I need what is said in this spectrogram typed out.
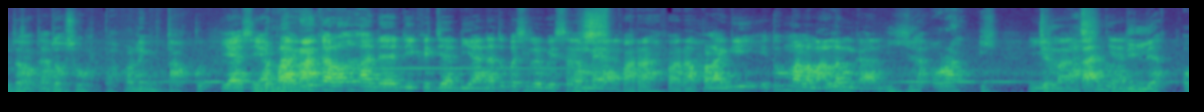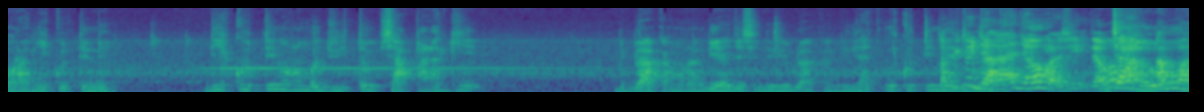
udah, cerita. udah sumpah paling takut Ya sih, Beneran. apalagi kalau ada di kejadian itu pasti lebih serem Ih, ya. parah parah Apalagi itu malam-malam kan. Iya orang ih Iya, jelas makanya. dilihat orang ngikutin nih. Diikutin orang baju hitam siapa lagi? Di belakang orang dia aja sendiri di belakang dilihat ngikutin Tapi itu jaraknya jauh nggak sih? Jauh, Jauh. apa?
